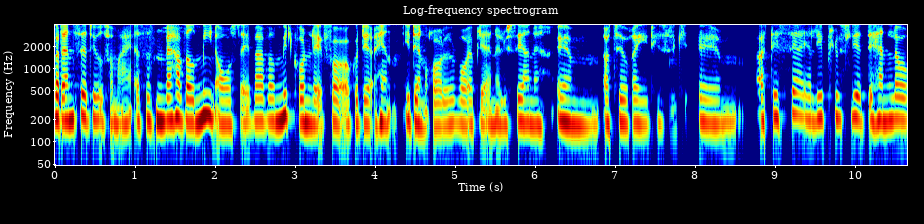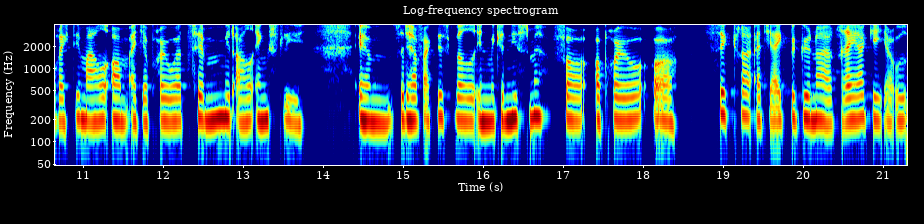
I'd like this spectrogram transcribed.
hvordan ser det ud for mig? Altså sådan, hvad har været min årsag? Hvad har været mit grundlag for at gå derhen i den rolle, hvor jeg bliver analyserende øhm, og teoretisk? Øhm, og det ser jeg lige pludselig, at det handler jo rigtig meget om, at jeg prøver at tæmme mit eget ængstlige. Øhm, så det har faktisk været en mekanisme for at prøve at sikre, at jeg ikke begynder at reagere ud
